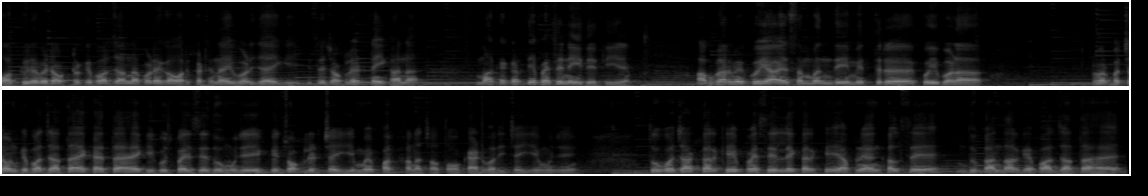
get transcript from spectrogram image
और फिर हमें डॉक्टर के पास जाना पड़ेगा और कठिनाई बढ़ जाएगी। इसलिए चॉकलेट नहीं खाना। माँ क्या करती है? पैसे नहीं देती है। अब घर में कोई आए संबंधी मित्र, कोई बड़ा और बच्चा उनके पास जाता है, कहता है कि कुछ पैसे दो, मुझे एक चॉकलेट चाहिए, मैं पर खाना चाहता हूँ, कैडबरी चाहिए मुझे। तो वह जा कर के पैसे ले कर के अपने अंकल से दुकानदार के पास जाता है।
